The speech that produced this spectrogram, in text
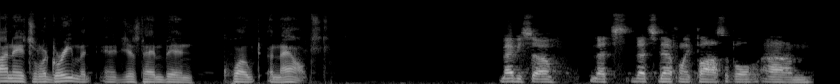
financial agreement, and it just hadn't been quote announced. Maybe so. That's that's definitely possible. Um,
